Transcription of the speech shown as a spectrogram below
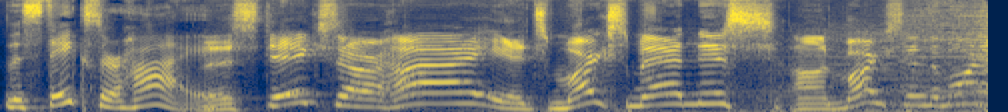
The stakes are high. The stakes are high. It's Marks Madness on Marks in the Morning.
